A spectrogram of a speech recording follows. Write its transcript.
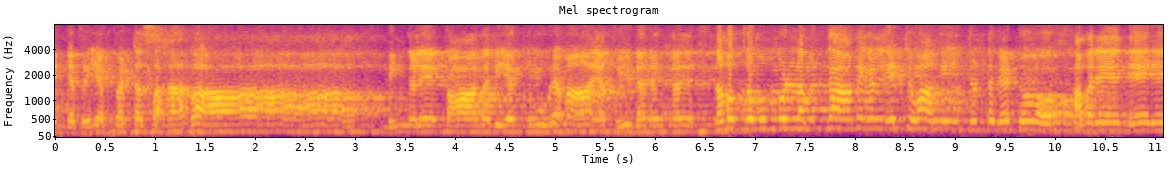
എന്റെ പ്രിയപ്പെട്ട സഹാബ നിങ്ങളെക്കാൾ വലിയ ക്രൂരമായ പീഡനങ്ങൾ നമുക്ക് മുമ്പുള്ള മുൻഗാമികൾ ഏറ്റുവാങ്ങിയിട്ടുണ്ട് കേട്ടോ. അവരെ നേരെ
